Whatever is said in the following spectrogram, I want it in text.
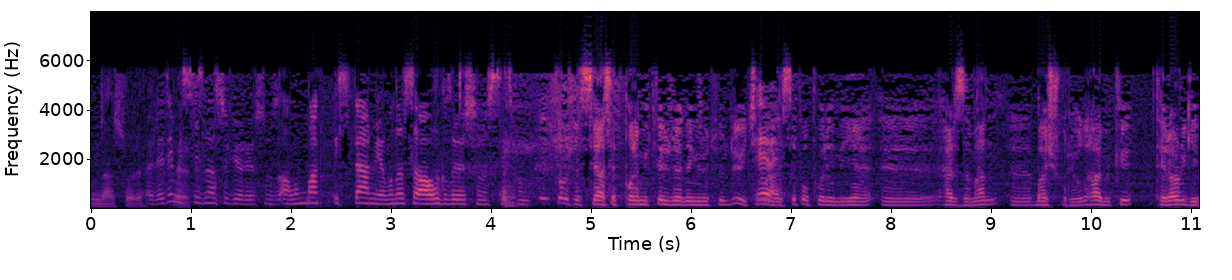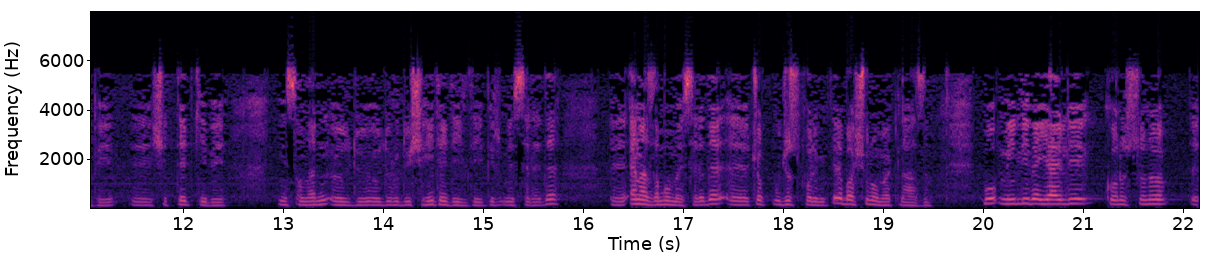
bundan sonra. Öyle değil mi? Evet. Siz nasıl görüyorsunuz? Alınmak istenmiyor mu? Nasıl algılıyorsunuz siz bunu? Sonuçta siyaset polemikler üzerinden yürütüldüğü için Evet. maalesef o polemiğe e, her zaman e, başvuruyorlar. Halbuki terör gibi, e, şiddet gibi insanların öldüğü, öldürüldüğü, şehit edildiği bir meselede e, en azından bu meselede e, çok ucuz polemiklere başvurmamak lazım. Bu milli ve yerli konusunu e,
